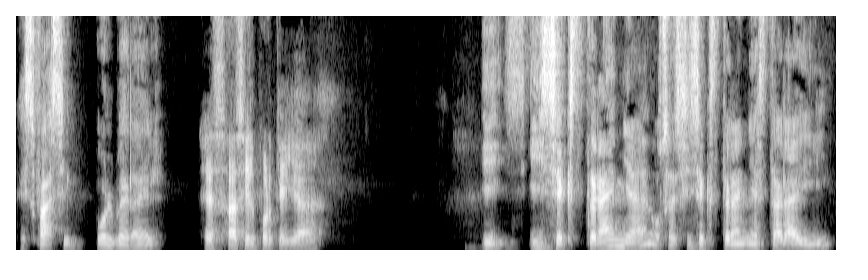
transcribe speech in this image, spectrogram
Es fácil volver a él. Es fácil porque ya. Y, y se extraña, o sea, sí se extraña estar ahí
